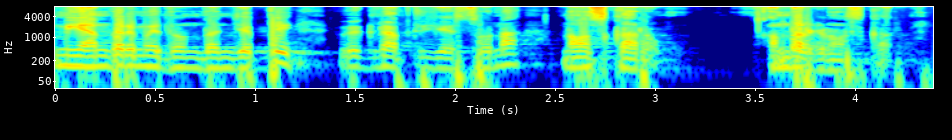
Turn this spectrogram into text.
మీ అందరి మీద ఉందని చెప్పి విజ్ఞప్తి చేస్తున్నా. నమస్కారం. అందరికీ నమస్కారం.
